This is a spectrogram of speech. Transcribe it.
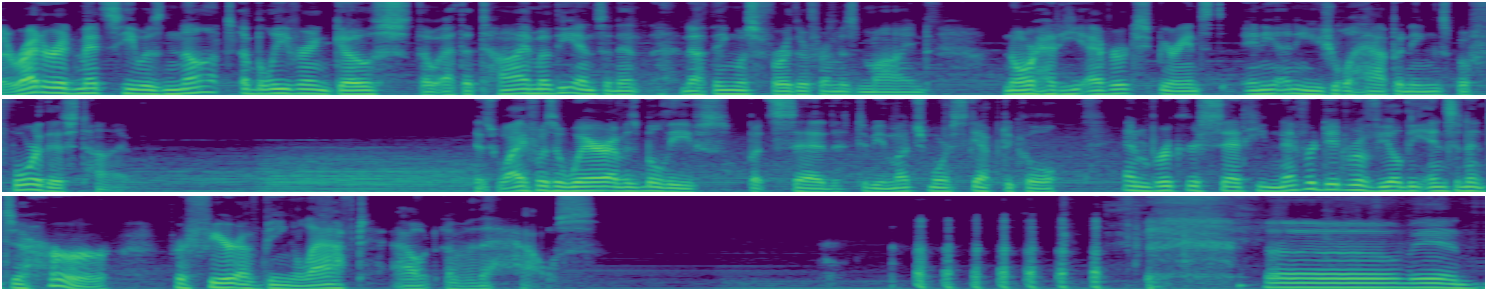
The writer admits he was not a believer in ghosts, though at the time of the incident, nothing was further from his mind, nor had he ever experienced any unusual happenings before this time. His wife was aware of his beliefs, but said to be much more skeptical, and Brooker said he never did reveal the incident to her for fear of being laughed out of the house. oh, man.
